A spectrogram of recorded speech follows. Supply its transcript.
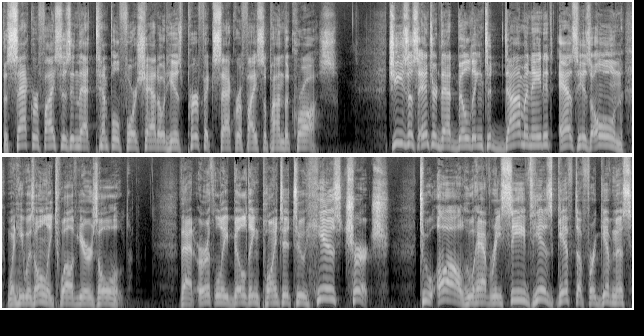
The sacrifices in that temple foreshadowed his perfect sacrifice upon the cross. Jesus entered that building to dominate it as his own when he was only 12 years old. That earthly building pointed to his church, to all who have received his gift of forgiveness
